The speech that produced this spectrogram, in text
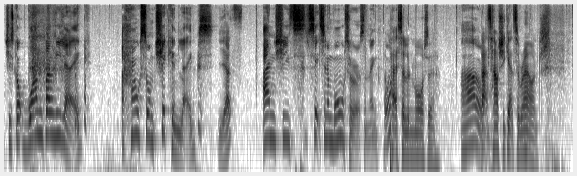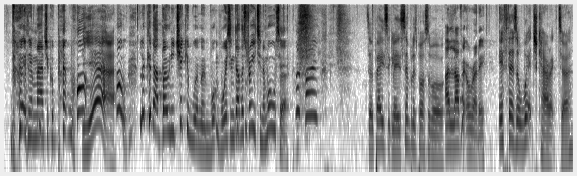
She's got one bony leg, a house on chicken legs, Yes? and she s- sits in a mortar or something. A What? pestle and mortar. Oh, That's how she gets around. in a magical pet. What? Yeah! Oh, look at that bony chicken woman wh- whizzing down the street in a mortar. Okay. So basically, as simple as possible, I love it already. if there's a witch character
